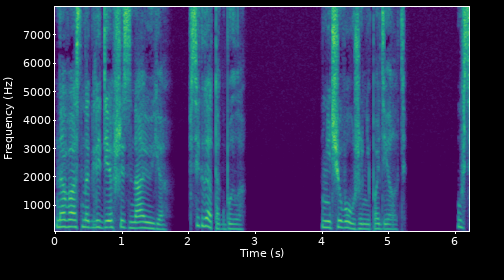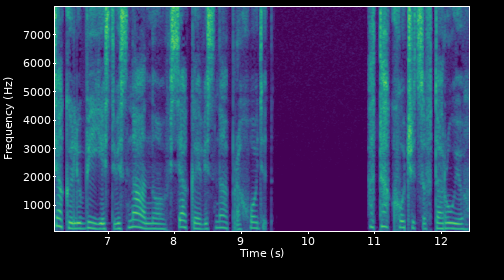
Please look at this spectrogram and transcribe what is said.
на вас наглядевшись, знаю я. Всегда так было. Ничего уже не поделать. У всякой любви есть весна, но всякая весна проходит. А так хочется вторую.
